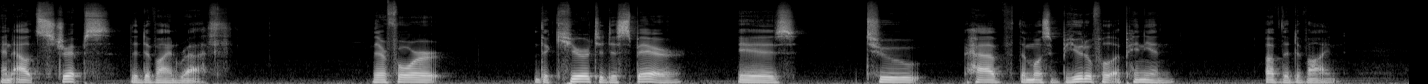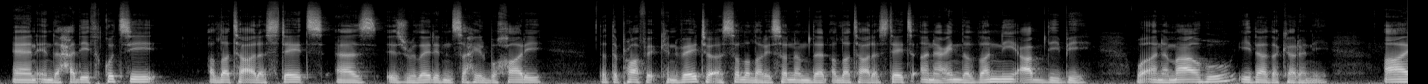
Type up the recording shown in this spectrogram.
and outstrips the divine wrath. Therefore, the cure to despair is to have the most beautiful opinion of the divine. And in the Hadith Qudsi, Allah Ta'ala states, as is related in Sahih Bukhari, that the Prophet conveyed to us وسلم, that Allah Ta'ala states, أَنَا عِنْدَ ظَنِّي عَبْدِي بِي وَأَنَا مَعَهُ إِذَا ذَكَرَنِي I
